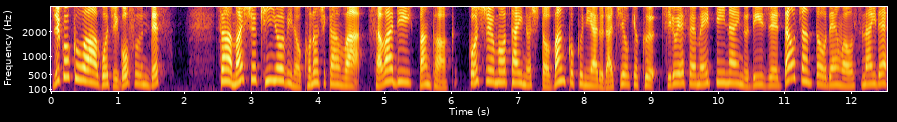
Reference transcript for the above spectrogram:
時刻は5時5分です。さあ毎週金曜日のこの時間はサワディ・バンコク。今週もタイの首都バンコクにあるラジオ局チル FM89 の DJ ダオちゃんとお電話をつないで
